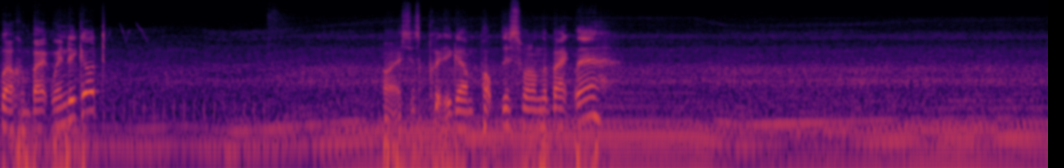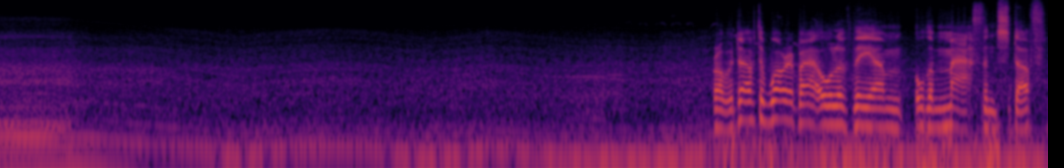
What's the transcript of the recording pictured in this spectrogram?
Welcome back, Windy God. Alright, let's just quickly go and pop this one on the back there. Right, we don't have to worry about all of the um, all the math and stuff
